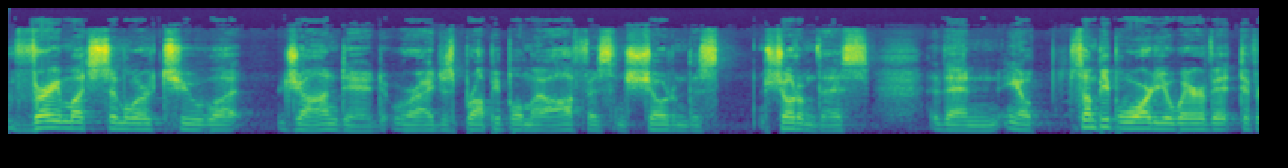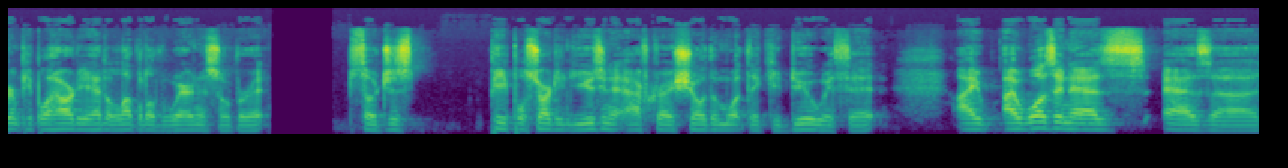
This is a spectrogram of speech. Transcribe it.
Very much similar to what John did, where I just brought people in my office and showed them this. Showed them this. Then you know, some people were already aware of it. Different people already had a level of awareness over it. So just people started using it after I showed them what they could do with it. I I wasn't as as uh,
